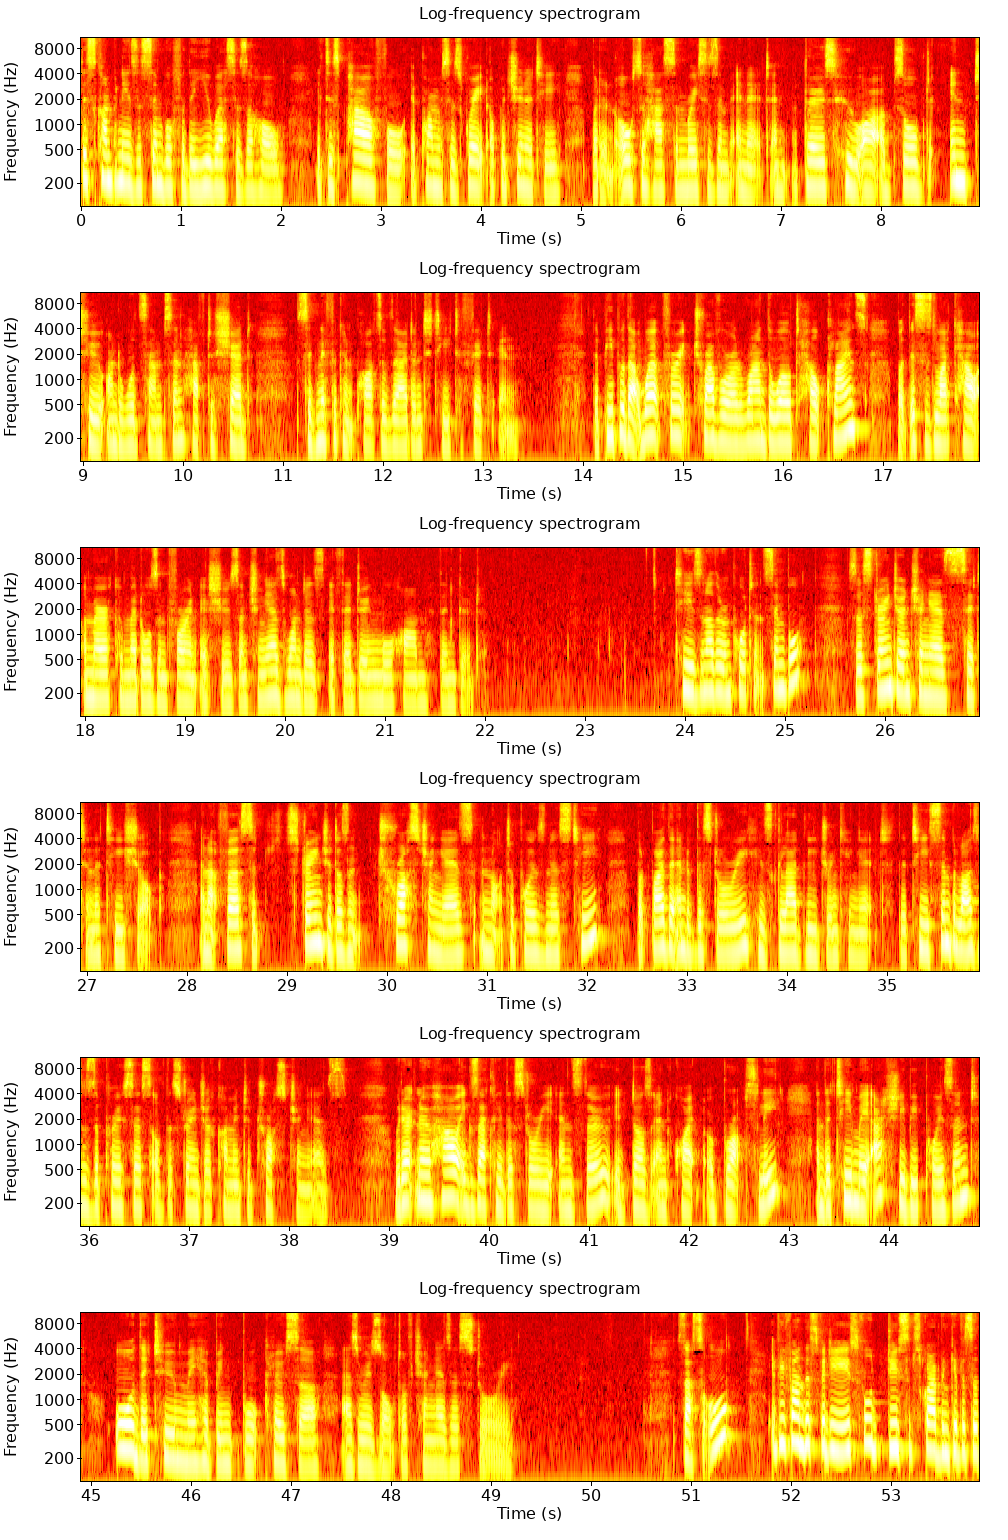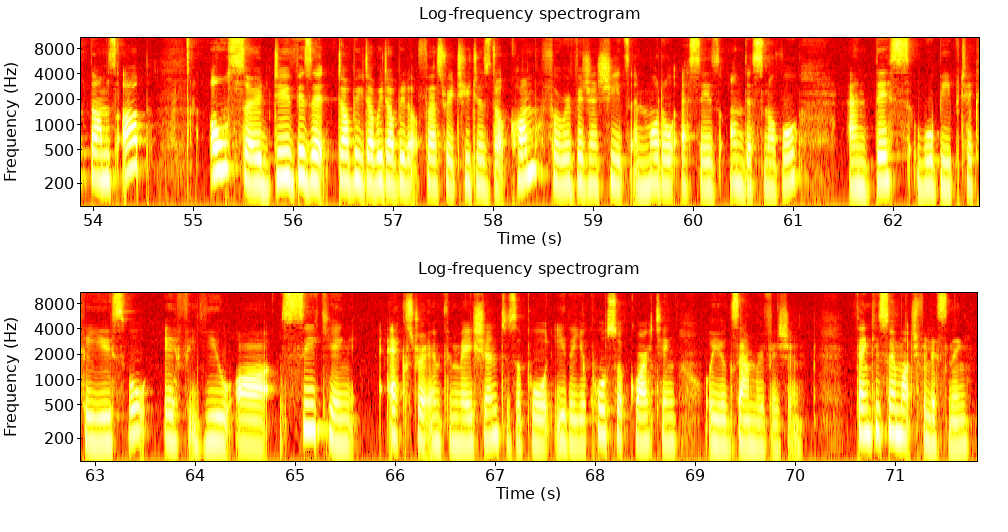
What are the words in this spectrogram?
This company is a symbol for the US as a whole. It is powerful, it promises great opportunity, but it also has some racism in it, and those who are absorbed into Underwood Samson have to shed significant parts of their identity to fit in. The people that work for it travel around the world to help clients, but this is like how America meddles in foreign issues, and Changez wonders if they're doing more harm than good. Tea is another important symbol. So, a stranger and Changez sit in a tea shop, and at first, the stranger doesn't trust Changez not to poison his tea, but by the end of the story, he's gladly drinking it. The tea symbolizes the process of the stranger coming to trust Changez. We don't know how exactly the story ends, though. It does end quite abruptly, and the tea may actually be poisoned, or the two may have been brought closer as a result of Changez's story. So that's all. If you found this video useful, do subscribe and give us a thumbs up. Also, do visit www.firstratetutors.com for revision sheets and model essays on this novel, and this will be particularly useful if you are seeking extra information to support either your coursework writing or your exam revision. Thank you so much for listening.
